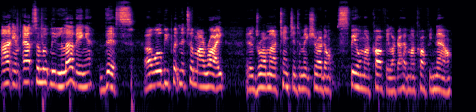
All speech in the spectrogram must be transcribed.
I am absolutely loving this. I will be putting it to my right. It'll draw my attention to make sure I don't spill my coffee like I have my coffee now.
